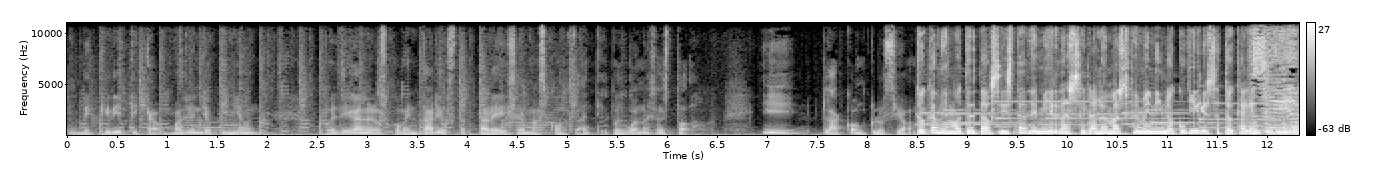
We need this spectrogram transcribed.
de crítica, más bien de opinión, pues díganlo en los comentarios, trataré de ser más constante. Pues bueno, eso es todo y la conclusión. Toca mi taxista de mierda será lo más femenino que llegues a tocar en tu vida.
